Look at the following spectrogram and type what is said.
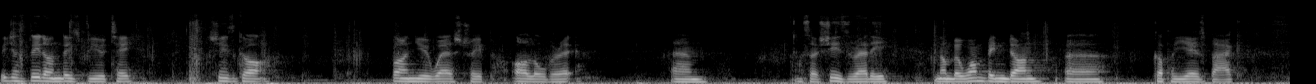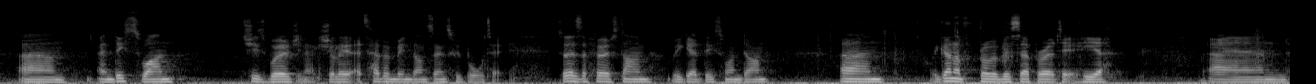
we just did on this beauty. She's got brand new wear strip all over it. Um, so she's ready. Number one been done a uh, couple years back. Um, and this one she's virgin actually. It haven't been done since we bought it. So that's the first time we get this one done. Um, we're gonna probably separate it here and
